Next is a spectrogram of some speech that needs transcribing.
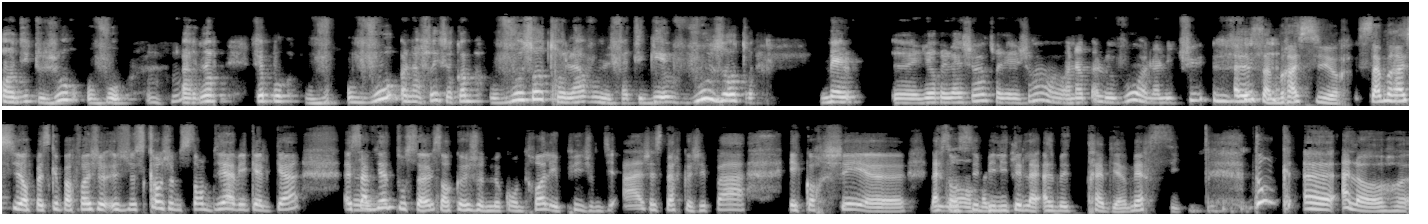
On dit toujours vous. Mm-hmm. Par exemple, c'est pour vous, vous en Afrique, c'est comme vous autres là, vous me fatiguez, vous autres. Mais euh, les relations entre les gens, on n'a pas le vous, on a le tu. Euh, ça me rassure, ça me rassure parce que parfois, je, je quand je me sens bien avec quelqu'un, euh, ça vient tout seul sans que je ne le contrôle et puis je me dis ah j'espère que j'ai pas écorché la sensibilité de la. Ah, très bien, merci. Donc alors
